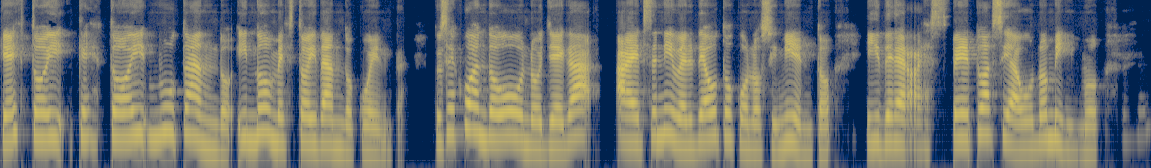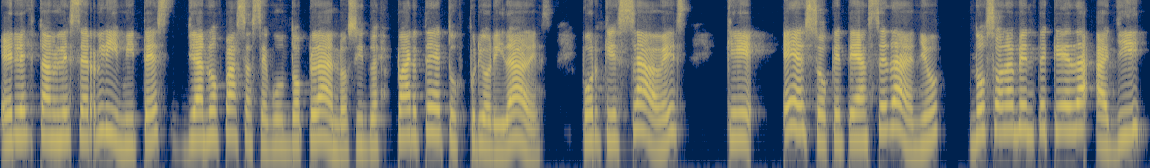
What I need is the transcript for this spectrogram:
que estoy, que estoy mutando y no me estoy dando cuenta. Entonces, cuando uno llega a ese nivel de autoconocimiento y de respeto hacia uno mismo, el establecer límites ya no pasa a segundo plano, sino es parte de tus prioridades, porque sabes que eso que te hace daño no solamente queda allí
